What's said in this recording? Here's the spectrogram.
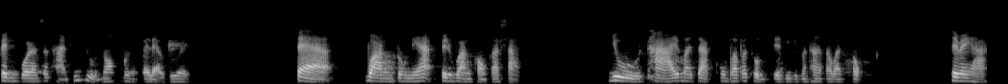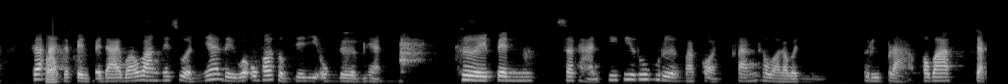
เป็นโบราณสถานที่อยู่นอกเมืองไปแล้วด้วย แต่วังตรงนี้เป็นวังของกษัตริย์ อยู่ท้ายมาจากองค์พระปฐมเจดีย์มาทางตะวันตก ใช่ไหมคะ ก็อาจจะเป็นไปได้ว่าวังในส่วนเนี้ยหรือว่าองค์พระปฐมเจดีย์องค์เดิมเนี่ย เคยเป็นสถานที่ที่รุ่งเรืองมาก่อนครั้งทวารวดีหรือเปล่า เพราะว่าจาก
